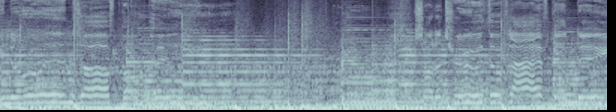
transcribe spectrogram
in the ruins of Pompeii. Saw the truth of life that day.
